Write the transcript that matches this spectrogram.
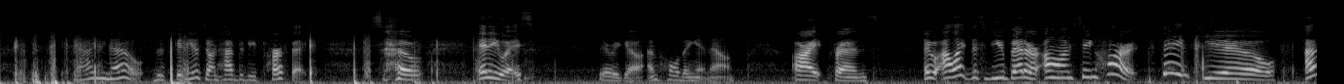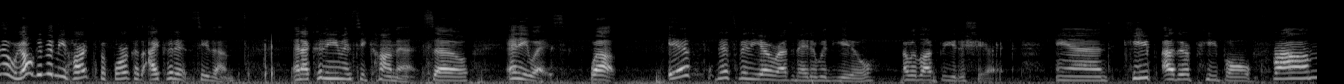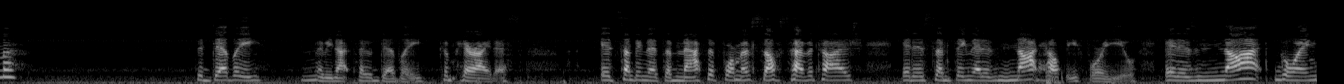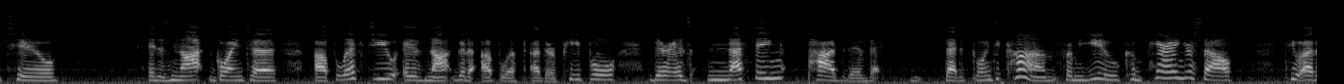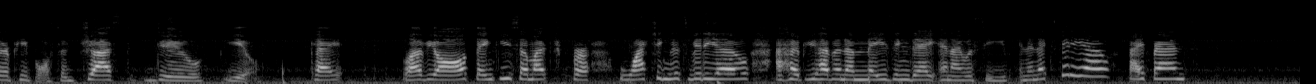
Now you know. The videos don't have to be perfect. So, anyways, there we go. I'm holding it now. All right, friends. Oh, I like this view better. Oh, I'm seeing hearts. Thank you. I don't know. Were y'all giving me hearts before? Because I couldn't see them. And I couldn't even see comments. So, anyways. Well, if this video resonated with you, I would love for you to share it and keep other people from the deadly, maybe not so deadly, comparitis. It's something that's a massive form of self sabotage. It is something that is not healthy for you. It is not going to it is not going to uplift you. It is not going to uplift other people. There is nothing positive that that is going to come from you comparing yourself to other people. So just do you. Okay? Love y'all. Thank you so much for watching this video. I hope you have an amazing day and I will see you in the next video. Bye friends.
